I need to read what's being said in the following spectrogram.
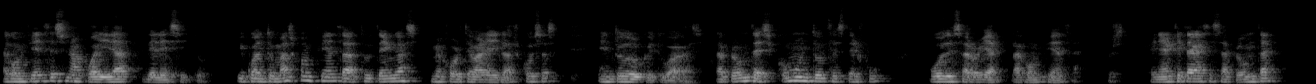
la confianza es una cualidad del éxito y cuanto más confianza tú tengas, mejor te van a ir las cosas en todo lo que tú hagas. La pregunta es, ¿cómo entonces Terfu puedo desarrollar la confianza? Pues genial que te hagas esa pregunta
